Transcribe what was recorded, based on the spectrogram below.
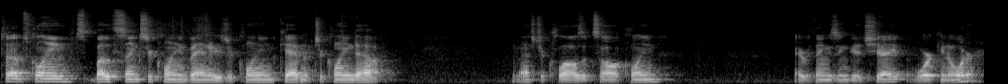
Tub's clean. Both sinks are clean. Vanities are clean. Cabinets are cleaned out. Master closet's all clean. Everything's in good shape, working order.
